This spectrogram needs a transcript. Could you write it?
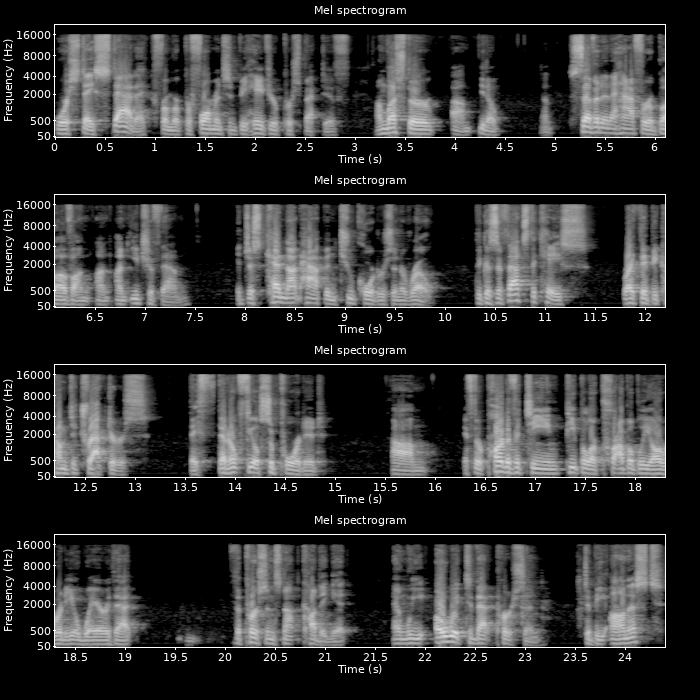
or stay static from a performance and behavior perspective unless they're, um, you know, seven and a half or above on, on, on each of them. It just cannot happen two quarters in a row. Because if that's the case, right, they become detractors. They, they don't feel supported. Um, if they're part of a team, people are probably already aware that the person's not cutting it. And we owe it to that person to be honest,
